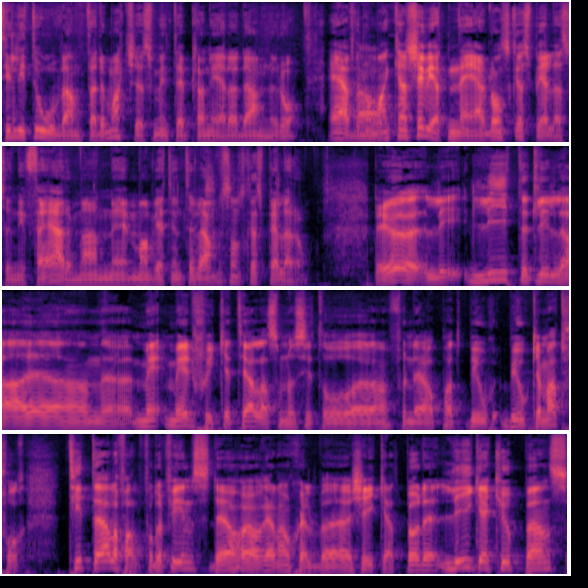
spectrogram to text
till, lite oväntade matcher som inte är planerade ännu då. Även ja. om man kanske vet när de ska spelas ungefär, men eh, man vet inte vem som ska spela dem. Det är litet lilla eh, medskicket till alla som nu sitter och funderar på att boka matcher. Titta i alla fall, för det finns, det har jag redan själv kikat, både ligacupens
